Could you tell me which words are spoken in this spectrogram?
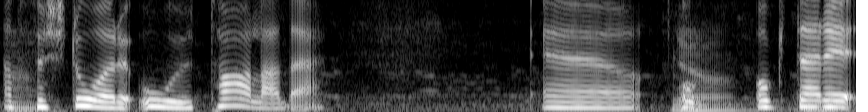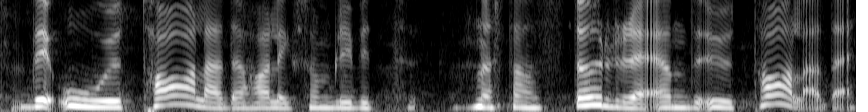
Att Ja. förstå det outtalade. Eh, Ja, och, och där det, det. outtalade har liksom blivit nästan större än det uttalade.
